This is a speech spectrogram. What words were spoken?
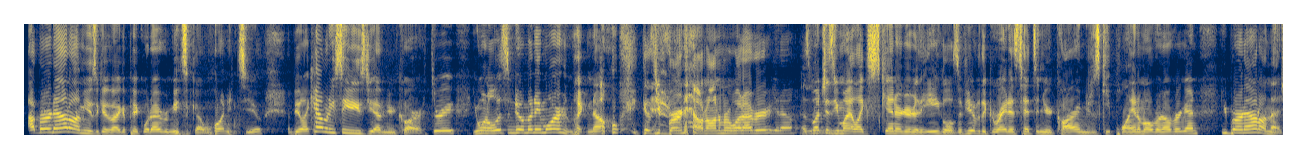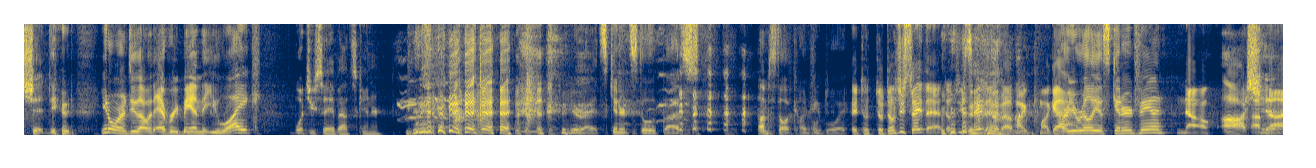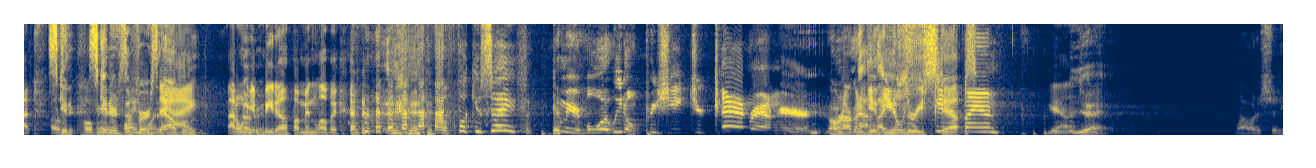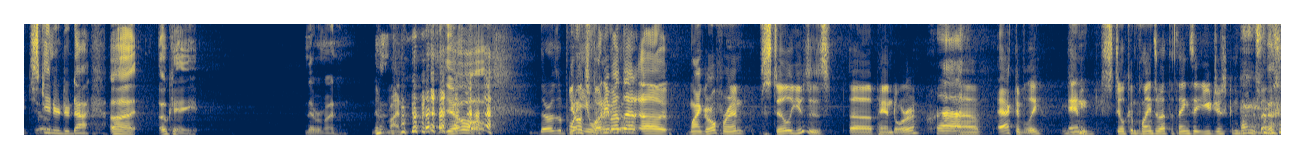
I burn out on music if I could pick whatever music I wanted to and be like, how many CDs do you have in your car? Three? You want to listen to them anymore? I'm like, no, because you burn out on them or whatever, you know? As much as you mm. might like Skynyrd or the Eagles, if you have the greatest hits in your car and you just keep playing them over and over again, you burn out on that shit, dude. You don't want to do that with every band that you like. What'd you say about Skynyrd? You're right. Skynyrd's still the best. I'm still a country boy. Hey, don't, don't you say that? Don't you say that about my, my guy? Are you really a Skynyrd fan? No. Ah, shit. I'm not. Skynyrd, hoping I'd Skynyrd's the find first one. Yeah, album. I, I don't want to Okay. get beat up. I'm in Lubbock. the fuck you say? Come here, boy. We don't appreciate your kind around here. I'm not going to Not give like you no three Skynyrd steps. Man. Yeah. Yeah. right. Wow, what a shitty joke. Skynyrd to die. Uh, okay. Never mind. Never mind. Yo, There was a point You know what's funny about go. that? Uh, my girlfriend still uses uh, Pandora uh, actively and still complains about the things that you just complained about.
